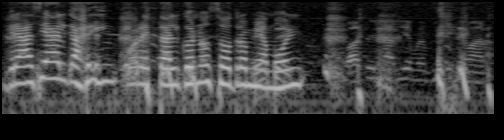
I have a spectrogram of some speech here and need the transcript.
Gracias, Algarín, por estar con nosotros, mi amor. Pásenla bien, buen fin de semana.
